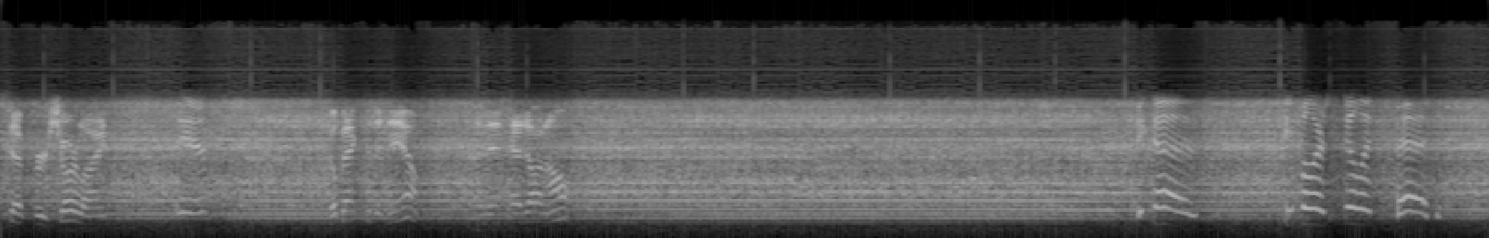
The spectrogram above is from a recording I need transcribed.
except for shoreline. Yeah. Go back to the dam and then head on home. Because people are still in bed.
